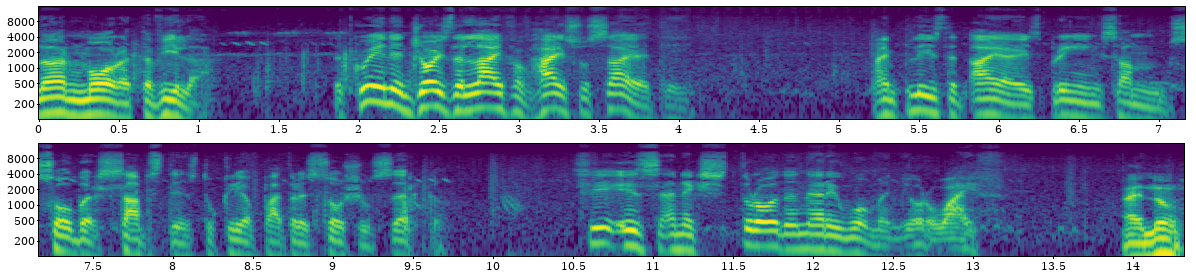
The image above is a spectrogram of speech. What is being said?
Learn more at the villa. The Queen enjoys the life of high society. I'm pleased that Aya is bringing some sober substance to Cleopatra's social circle. She is an extraordinary woman, your wife. I know.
